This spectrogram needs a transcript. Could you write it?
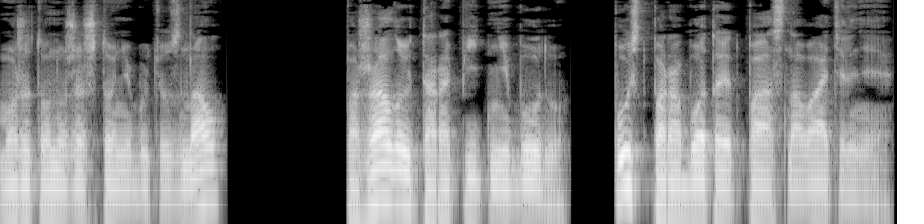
Может, он уже что-нибудь узнал? Пожалуй, торопить не буду. Пусть поработает поосновательнее.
